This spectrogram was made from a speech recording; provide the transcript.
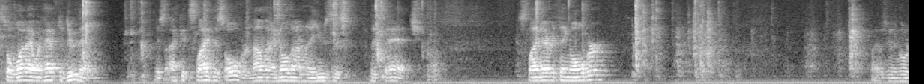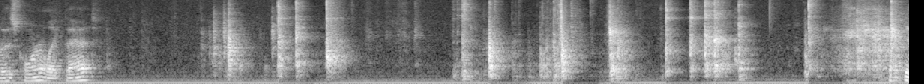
So what I would have to do then is I could slide this over now that I know that I'm going to use this this edge. Slide everything over. I was going to go to this corner like that. get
